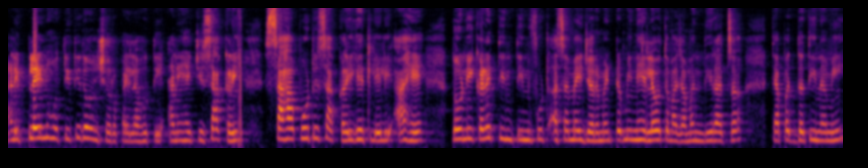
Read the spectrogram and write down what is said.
आणि प्लेन होती ती दोनशे रुपयाला होती. आणि ह्याची साखळी सहा फूट साखळी घेतलेली आहे. दोन्हीकडे तीन तीन फूट असं मेजरमेंट मी नेलं होतं माझ्या मंदिराचं. त्या पद्धतीनं मी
